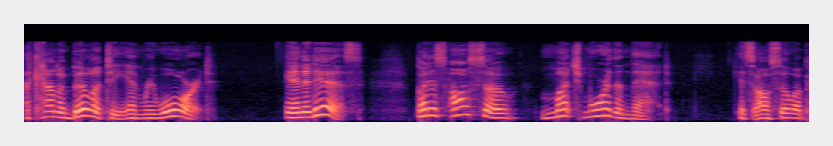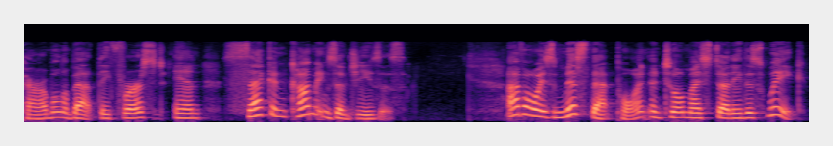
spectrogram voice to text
accountability and reward. And it is. But it's also much more than that. It's also a parable about the first and second comings of Jesus. I've always missed that point until my study this week.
